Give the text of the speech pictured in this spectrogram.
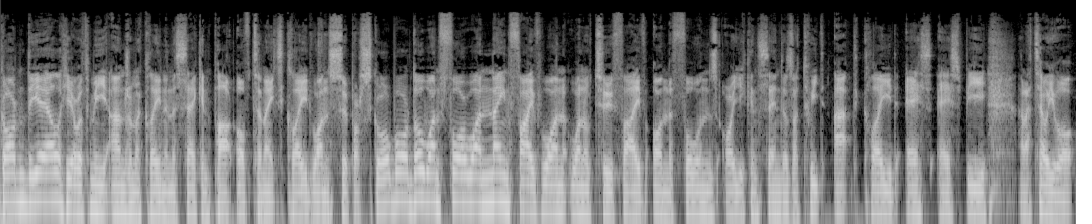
Gordon Dalziel here with me, Andrew Maclean, in the second part of tonight's Clyde One Super Scoreboard. 0141 951 1025 on the phones, or you can send us a tweet at Clyde SSB. And I tell you what,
